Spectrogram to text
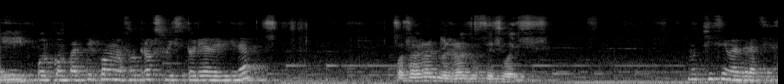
y por compartir con nosotros su historia de vida. Pues ahora me rasgos eso es. Muchísimas gracias.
